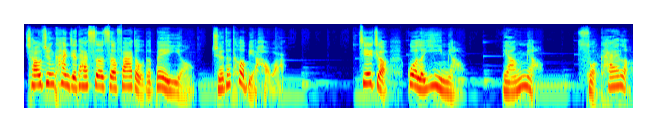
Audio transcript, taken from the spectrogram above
乔俊看着他瑟瑟发抖的背影，觉得特别好玩。接着过了一秒、两秒，锁开了。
